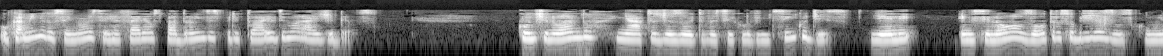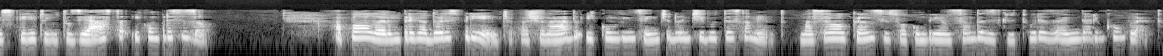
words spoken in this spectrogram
O caminho do Senhor se refere aos padrões espirituais e morais de Deus. Continuando, em Atos 18, versículo 25, diz: E ele ensinou aos outros sobre Jesus com um espírito entusiasta e com precisão Apolo era um pregador experiente, apaixonado e convincente do Antigo Testamento, mas seu alcance e sua compreensão das Escrituras ainda era incompleta.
